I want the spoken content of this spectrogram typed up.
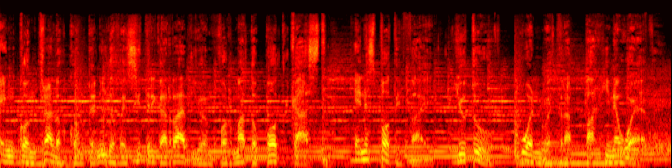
Encontrá los contenidos de Cítrica Radio en formato podcast en Spotify, YouTube o en nuestra página web.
